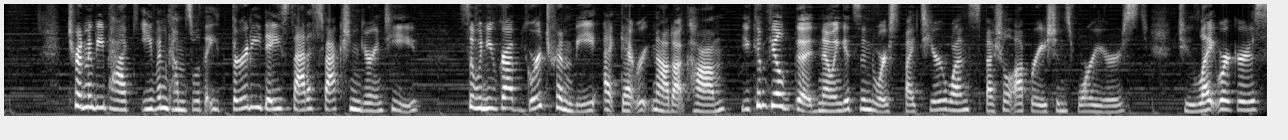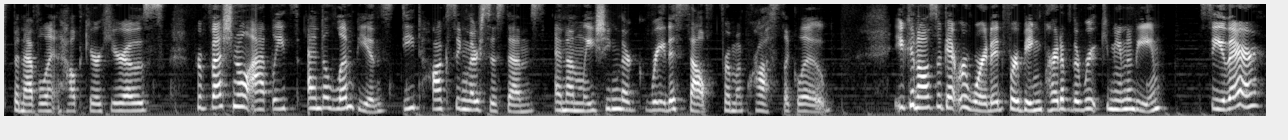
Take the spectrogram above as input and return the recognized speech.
Trinity Pack even comes with a 30 day satisfaction guarantee. So when you grab your Trinity at GetRootNow.com, you can feel good knowing it's endorsed by Tier 1 Special Operations Warriors, to lightworkers, benevolent healthcare heroes, professional athletes, and Olympians detoxing their systems and unleashing their greatest self from across the globe. You can also get rewarded for being part of the Root community. See you there!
